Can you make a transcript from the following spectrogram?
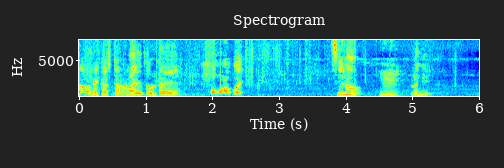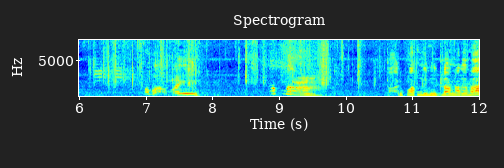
లారీ కష్టాలు ఎలా అయితే ఉంటాయి? ఓ బాబోయ్. సీను. ఓ బాబోయ్. అమ్మా. కాలిపోతుంది వీటిలో ఉన్నదేమో.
